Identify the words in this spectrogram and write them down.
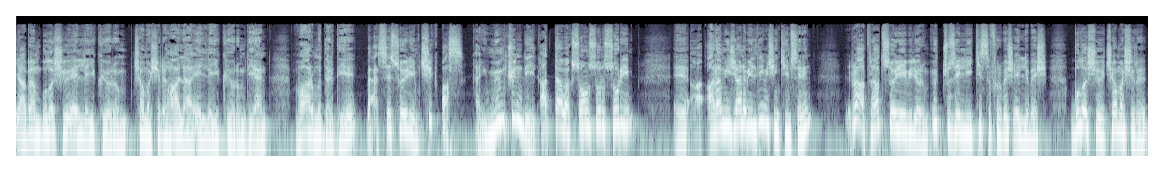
ya ben bulaşığı elle yıkıyorum, çamaşırı hala elle yıkıyorum diyen var mıdır diye ben size söyleyeyim çıkmaz. Yani mümkün değil. Hatta bak son soru sorayım. E, aramayacağını bildiğim için kimsenin rahat rahat söyleyebiliyorum. 352 05 55 bulaşığı, çamaşırı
